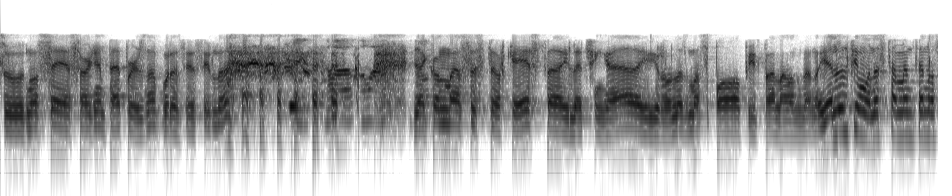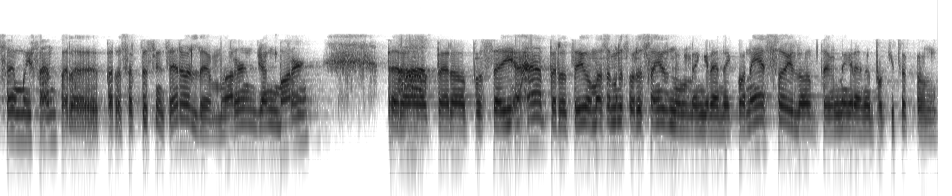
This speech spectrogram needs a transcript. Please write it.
su, no sé, Sgt. Peppers, ¿no? Por así decirlo. ya con más este orquesta y la chingada y rolas más pop y toda la onda, ¿no? Y el último, honestamente, no soy muy fan, para, para serte sincero, el de Modern, Young Modern. Pero, pero, pues ahí, ajá, pero te digo, más o menos por esos años me, me engrané con eso y luego también me engrané un poquito con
